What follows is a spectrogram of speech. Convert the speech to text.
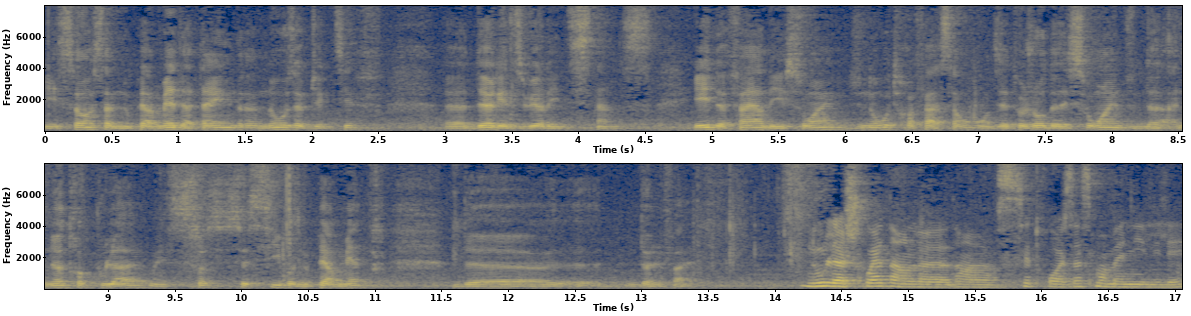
Et ça, ça nous permet d'atteindre nos objectifs euh, de réduire les distances et de faire des soins d'une autre façon. On disait toujours des soins à notre couleur, mais ceci va nous permettre de, de le faire. Nous, le choix dans, le, dans C3S Montmagny-Lillet,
